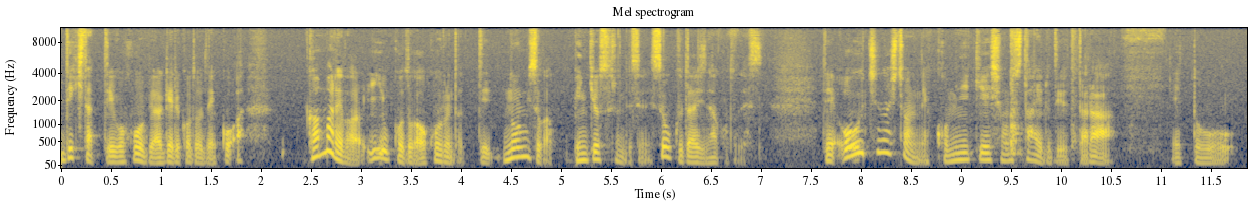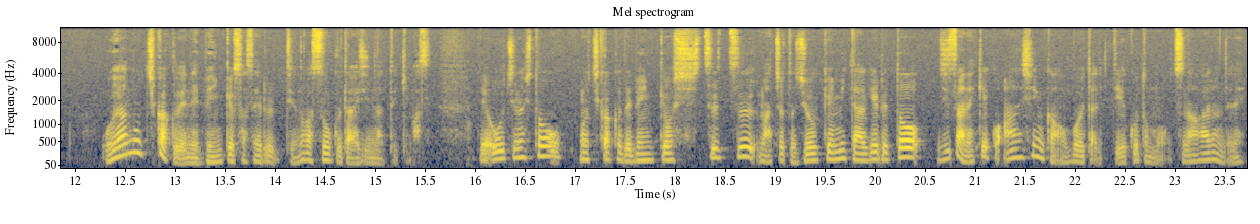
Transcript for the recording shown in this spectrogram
できたっていうご褒美をあげることでこうあ頑張ればいいことが起こるんだって脳みそが勉強するんですよね。すごく大事なことです。でお家の人のねコミュニケーションスタイルで言ったらえっと親の近くでね勉強させるっていうのがすごく大事になってきます。でお家の人の近くで勉強しつつ、まあ、ちょっと状況を見てあげると実はね結構安心感を覚えたりっていうこともつながるんでね。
